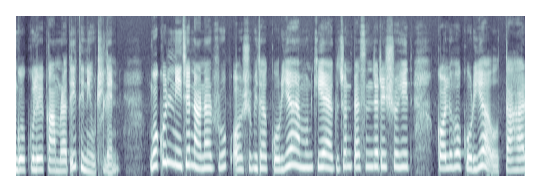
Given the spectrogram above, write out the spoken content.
গোকুলের কামরাতেই তিনি উঠিলেন। গোকুল নিজে নানা রূপ অসুবিধা করিয়া, এমনকি একজন প্যাসেঞ্জারের সহিত কলহ করিয়াও তাহার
